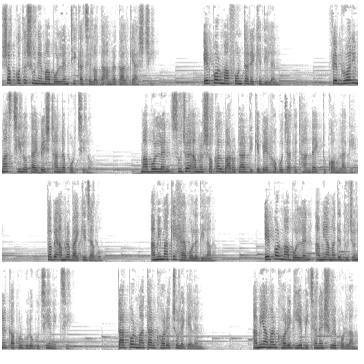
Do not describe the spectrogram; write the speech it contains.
সব কথা শুনে মা বললেন, ঠিক আছে লতা, আমরা কালকে আসছি। এরপর মা ফোনটা রেখে দিলেন। ফেব্রুয়ারি মাস ছিল, তাই বেশ ঠান্ডা পড়ছিল। মা বললেন, সুজয়, আমরা সকাল বারোটার দিকে বের হব যাতে ঠান্ডা একটু কম লাগে। তবে আমরা বাইকে যাব। আমি মাকে হ্যাঁ বলে দিলাম। এরপর মা বললেন, আমি আমাদের দুজনের কাপড়গুলো গুছিয়ে নিচ্ছি। তারপর মা তার ঘরে চলে গেলেন। আমি আমার ঘরে গিয়ে বিছানায় শুয়ে পড়লাম।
